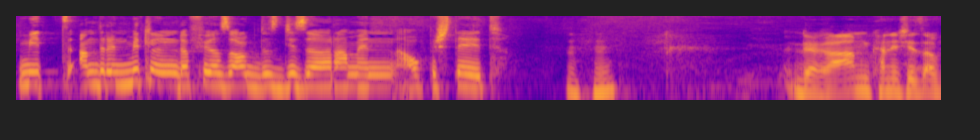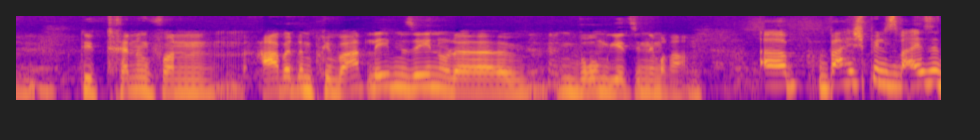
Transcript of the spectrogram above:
mit anderen Mitteln dafür sorgt, dass dieser Rahmen auch besteht. Mhm der Rahmen, kann ich jetzt auf die Trennung von Arbeit und Privatleben sehen oder worum geht es in dem Rahmen? Äh, beispielsweise,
